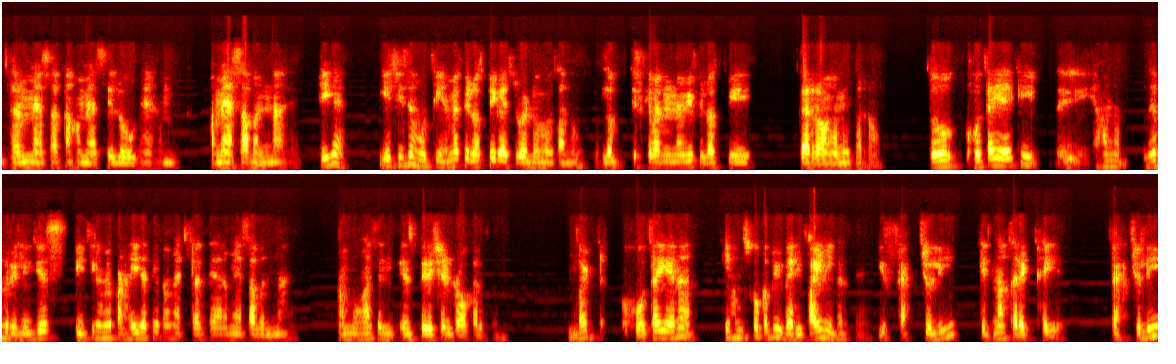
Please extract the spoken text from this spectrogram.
धर्म में ऐसा था हम ऐसे लोग हैं, हम, हमें ऐसा बनना है, ठीक है? ये चीज़ें होती हैं। मैं फिलोसफी का स्टूडेंट हूँ बता दूँ मतलब इसके बारे में भी फिलोसफी कर रहा हूँ हमें कर रहा हूँ। तो होता ही है कि हम जब रिलीजियस टीचिंग हमें पढ़ाई जाती है तो हमें अच्छा लगता है, यार हमें ऐसा बनना है, हम वहाँ से इंस्पिरेशन ड्रॉ करते हैं। बट होता ही है ना, कि हम उसको कभी वेरीफाई नहीं करते हैं कि फैक्चुअली कितना करेक्ट है ये। फैक्चुअली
